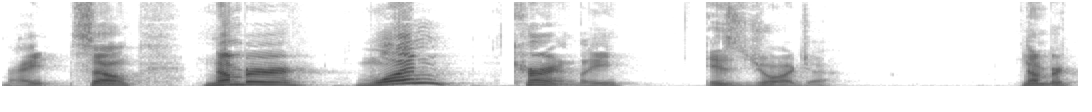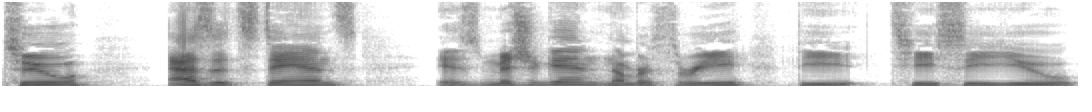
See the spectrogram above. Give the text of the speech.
Right? So, number one currently is Georgia. Number two, as it stands, is Michigan. Number three, the TCU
